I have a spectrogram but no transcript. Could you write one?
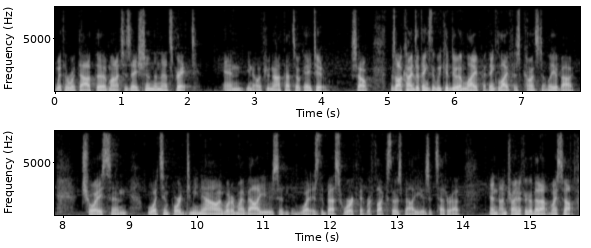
with or without the monetization, then that's great. And you know, if you're not, that's okay too. So there's all kinds of things that we can do in life. I think life is constantly about choice and what's important to me now and what are my values and what is the best work that reflects those values, et cetera. And I'm trying to figure that out myself.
